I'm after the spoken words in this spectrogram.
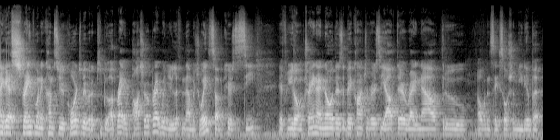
I guess, strength when it comes to your core to be able to keep you upright and posture upright when you're lifting that much weight. So I'm curious to see if you don't train. I know there's a big controversy out there right now through, I wouldn't say social media, but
